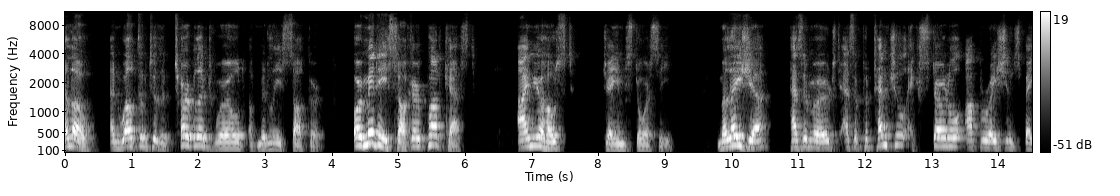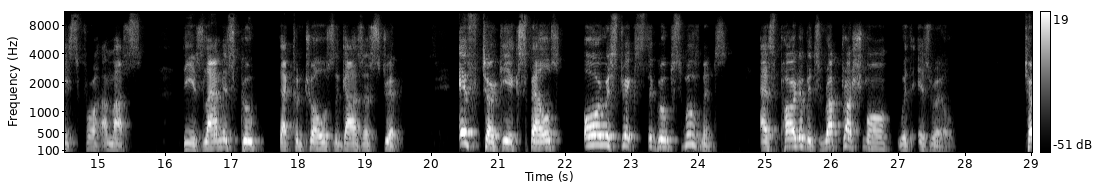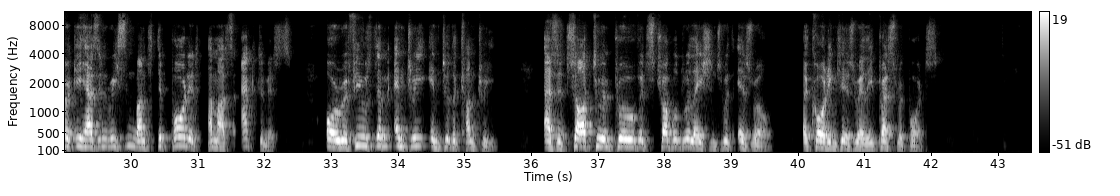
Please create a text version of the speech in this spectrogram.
Hello, and welcome to the turbulent world of Middle East soccer, or Mideast Soccer podcast. I'm your host, James Dorsey. Malaysia has emerged as a potential external operation space for Hamas, the Islamist group that controls the Gaza Strip. If Turkey expels or restricts the group's movements as part of its rapprochement with Israel. Turkey has in recent months deported Hamas activists or refused them entry into the country as it sought to improve its troubled relations with Israel, according to Israeli press reports.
